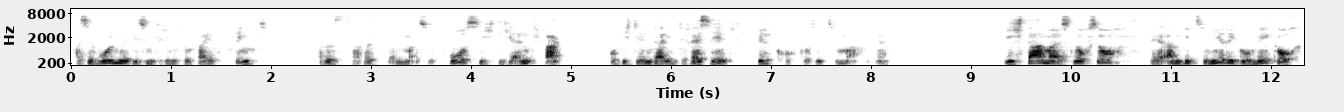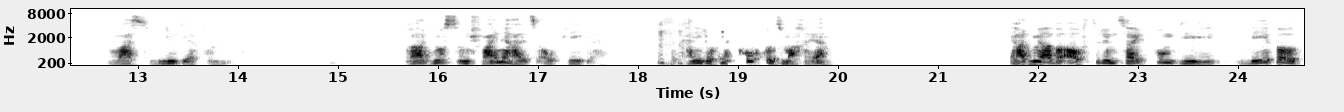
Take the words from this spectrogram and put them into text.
Also wo er mir diesen Grill vorbeibringt, hat er, hat er dann mal so vorsichtig angefragt, ob ich denn da Interesse hätte, Grillkochkurse zu machen. Ja. Ich damals noch so, der ambitionierte Gourmetkoch, was will der von mir? Bratwurst und Schweinehalsaufleger. Da kann ich doch einen Kochkurs machen, ja. Er hat mir aber auch zu dem Zeitpunkt die Weber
